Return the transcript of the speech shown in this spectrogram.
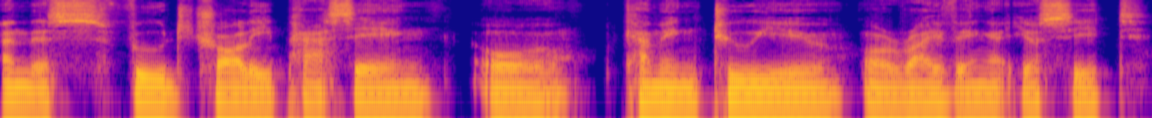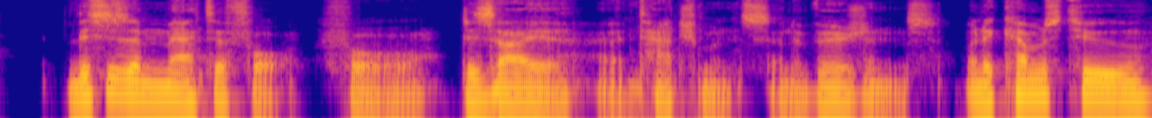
and this food trolley passing or coming to you or arriving at your seat? This is a metaphor for desire and attachments and aversions. When it comes to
